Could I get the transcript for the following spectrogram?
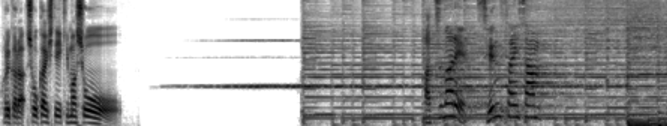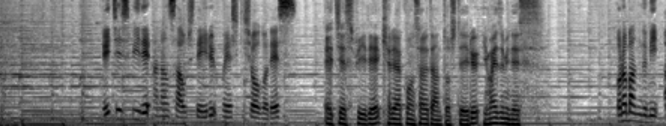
これから紹介していきましょう。集まれ繊細さん HSP でアナウンサーをしている小屋敷翔吾です。HSP でキャリアコンサルタントをしている今泉です。この番組「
